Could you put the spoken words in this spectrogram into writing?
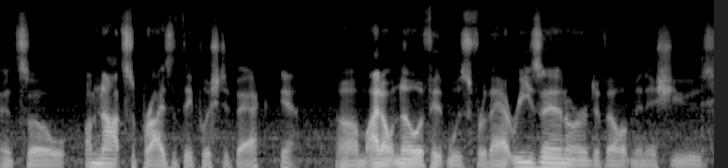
And so I'm not surprised that they pushed it back. Yeah. Um, I don't know if it was for that reason or development issues.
